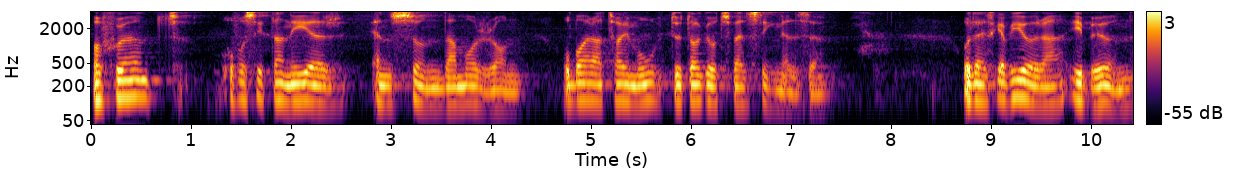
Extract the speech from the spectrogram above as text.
Vad skönt att få sitta ner en söndag morgon och bara ta emot av Guds välsignelse. Och det ska vi göra i bön.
